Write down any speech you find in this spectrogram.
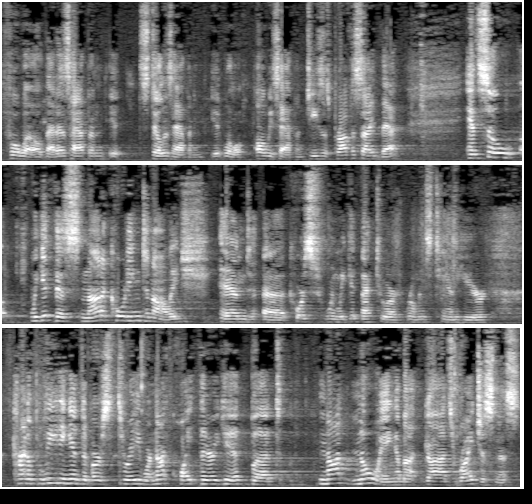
full well. That has happened. It still is happening. It will always happen. Jesus prophesied that. And so uh, we get this not according to knowledge. And uh, of course, when we get back to our Romans 10 here, kind of leading into verse 3. We're not quite there yet, but not knowing about God's righteousness,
